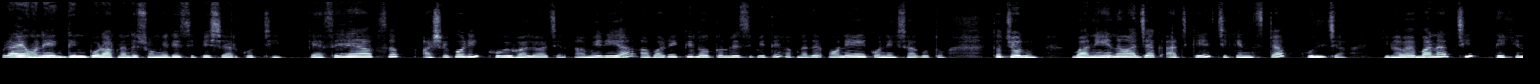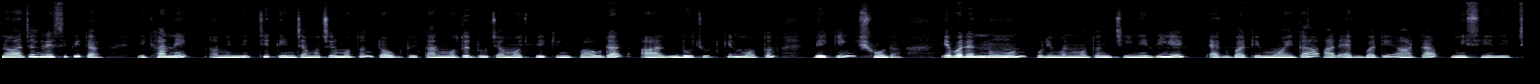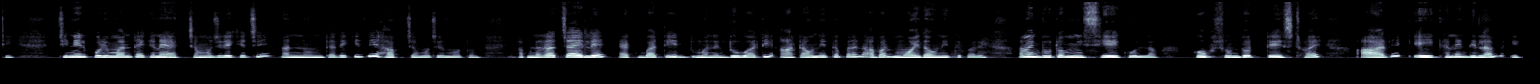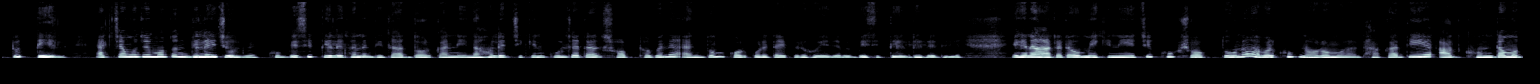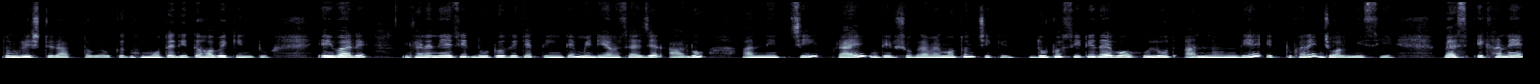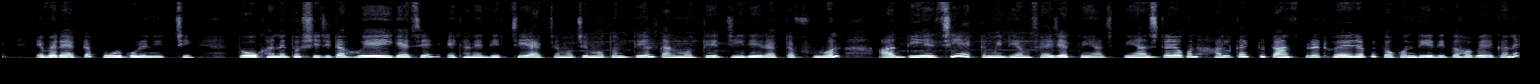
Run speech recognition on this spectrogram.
প্রায় অনেক দিন পর আপনাদের সঙ্গে রেসিপি শেয়ার করছি। ক্যাসে হ্যাঁ আপ সব আশা করি খুবই ভালো আছেন। আমি রিয়া, আবার একটি নতুন রেসিপিতে আপনাদের অনেক অনেক স্বাগত। তো চলুন, বানিয়ে নেওয়া যাক আজকে চিকেন স্টাফ কুলচা। কীভাবে বানাচ্ছি দেখে নেওয়া যাক রেসিপিটা এখানে আমি নিচ্ছি তিন চামচের মতন টক দই। তার মধ্যে দু চামচ বেকিং পাউডার আর দু চুটকির মতন বেকিং সোডা এবারে নুন, পরিমাণ মতন চিনি দিয়ে এক বাটি ময়দা আর এক বাটি আটা মিশিয়ে নিচ্ছি। চিনির পরিমাণটা এখানে এক চামচ রেখেছি আর নুনটা রেখেছি হাফ চামচের মতন। আপনারা চাইলে এক বাটি মানে দু বাটি আটাও নিতে পারেন, আবার ময়দাও নিতে পারেন। আমি দুটো মিশিয়েই করলাম। খুব সুন্দর টেস্ট হয়। আর এইখানে দিলাম একটু তেল। এক চামচের মতন দিলেই চলবে। খুব বেশি তেল এখানে দিতে দরকার নেই। না হলে চিকেন কুলচাটা সফট হবে না, একদম কড়কড়ে টাইপের হয়ে যাবে বেশি তেল ঢেলে দিলে। এখানে আটাটাও মেখে নিয়েছি। খুব শক্তও না, আবার খুব নরমও না। ঢাকা দিয়ে আধ ঘণ্টা মতন রেস্টে রাখতে হবে। ওকে ঘুমোতে দিতে হবে কিন্তু। এইবারে এখানে নিয়েছি দুটো থেকে তিনটে মিডিয়াম সাইজের আলু আর নিচ্ছি প্রায় দেড়শো গ্রামের মতন চিকেন দুটো সিটি দেব, হলুদ আর নুন দিয়ে একটুখানি জল মিশিয়ে। ব্যাস এখানে এবারে একটা পুর করে নিচ্ছি। তো ওখানে তো সিটিটা হয়েই গেছে। এখানে দিচ্ছি এক চামচের মতন তেল, তার মধ্যে জিরের একটা ফুরন আর দিয়েছি একটা মিডিয়াম সাইজের পেঁয়াজ। পেঁয়াজটা যখন হালকা একটু ট্রান্সপারেন্ট হয়ে যাবে, তখন দিয়ে দিতে হবে এখানে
